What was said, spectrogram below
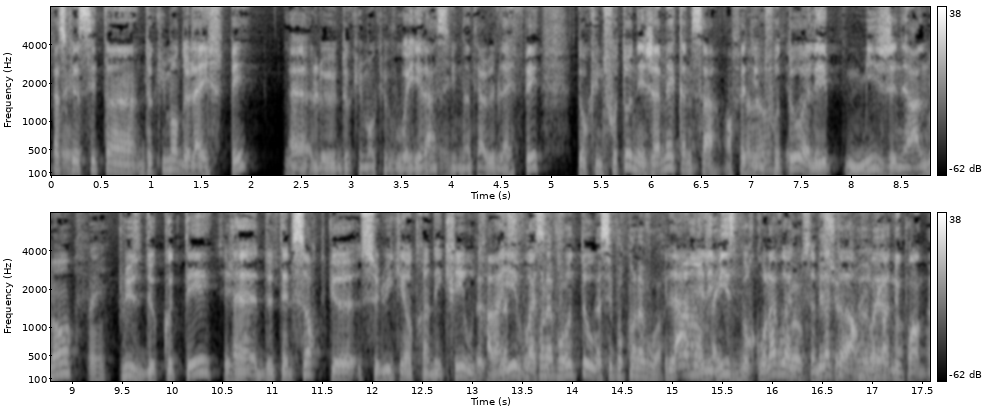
parce que c'est un document de l'AFP, euh, le document que vous voyez là, c'est une interview de l'AFP. Donc une photo n'est jamais comme ça. En fait, une photo, elle est mise généralement plus de côté, euh, de telle sorte que celui qui est en train d'écrire ou travailler voit cette photo. c'est pour qu'on la voit. Là, elle est mise pour qu'on la voit. nous sommes d'accord. On va nous prendre.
